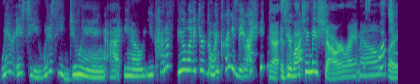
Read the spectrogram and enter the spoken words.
where is he? What is he Mhm. doing? Uh, you know you kind of feel like you're going crazy right? Yeah. Is he watching me shower right now? watching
